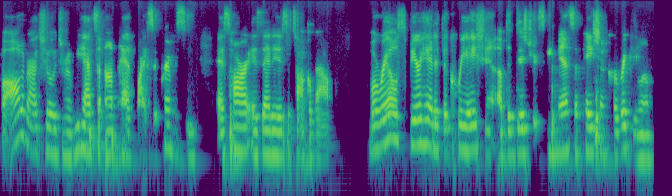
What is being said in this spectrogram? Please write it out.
For all of our children, we have to unpack white supremacy, as hard as that is to talk about. Morrell spearheaded the creation of the district's emancipation curriculum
